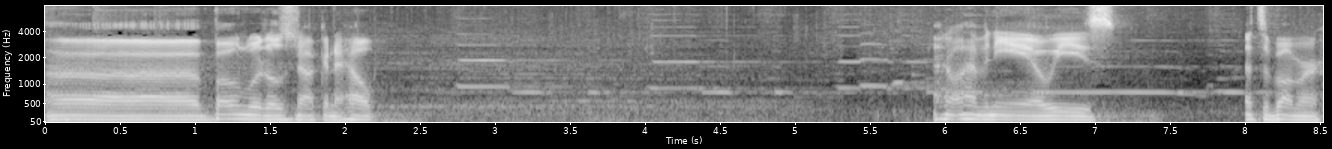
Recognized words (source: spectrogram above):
Uh, Bone Widow's not gonna help. I don't have any AoEs. That's a bummer.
